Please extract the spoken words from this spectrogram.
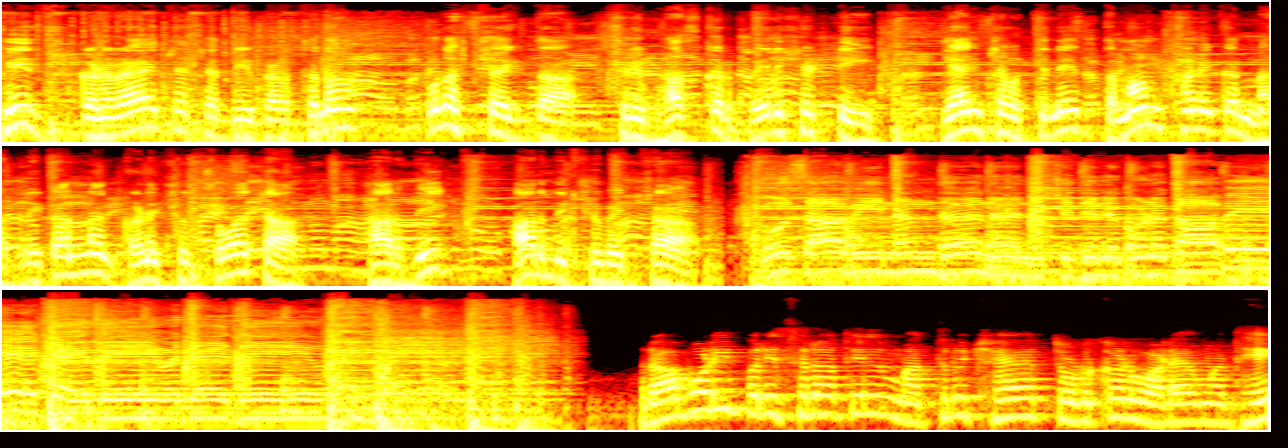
हीच गणरायाच्या चरणी प्रार्थना पुनश्च एकदा श्री भास्कर बेलशेट्टी यांच्या वतीने तमाम ठाणेकर नागरिकांना गणेशोत्सवाच्या हार्दिक हार्दिक शुभेच्छा राबोडी परिसरातील मातृछाया तोडकड वाड्यामध्ये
